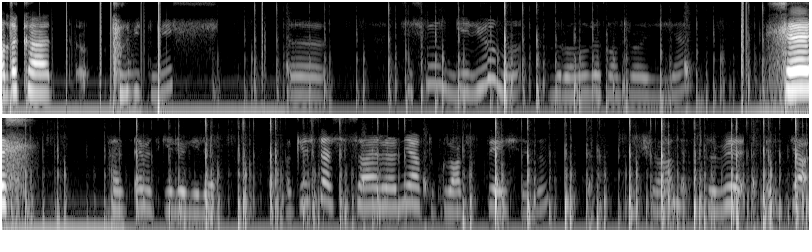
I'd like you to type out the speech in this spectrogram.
arada kağıt tur bitmiş. Ee, sesim geliyor mu? Dur onu da kontrol edeceğim. Ses. Ha, evet geliyor geliyor. Arkadaşlar ses ayarlarını yaptım. Kulaklık değiştirdim. Şu an tabi edit ya-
